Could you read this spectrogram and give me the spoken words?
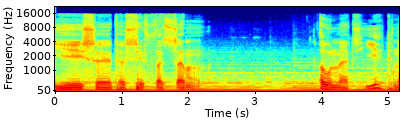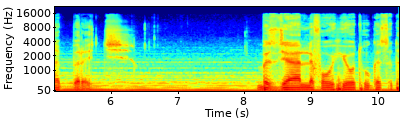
ይህ ስህተት ሲፈጸም እውነት የት ነበረች? በዚያ ያለፈው ሕይወቱ ገጽታ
